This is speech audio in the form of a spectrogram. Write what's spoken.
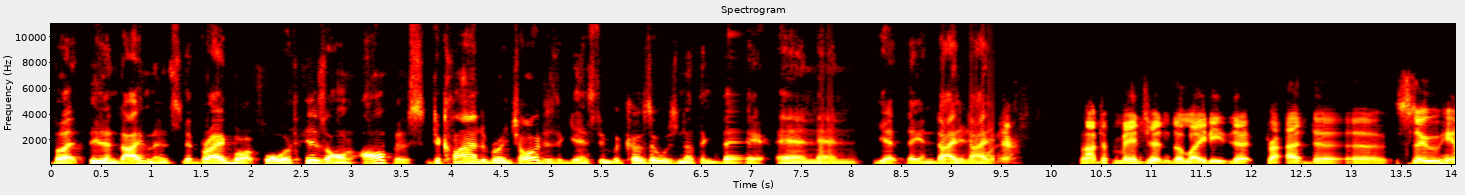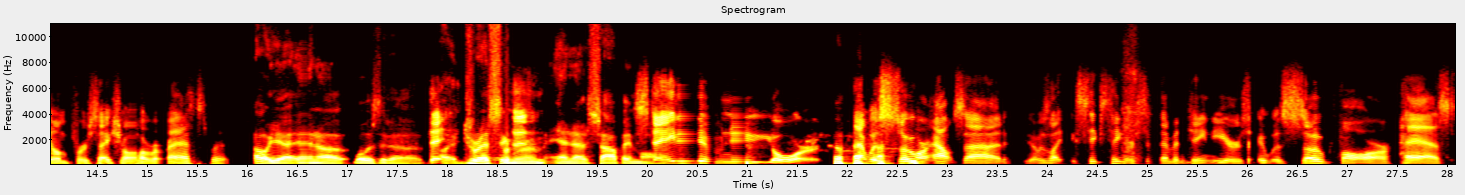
But these indictments that Bragg brought forth, his own office declined to bring charges against him because there was nothing there. And, and yet they indicted him. Yeah. Not to mention the lady that tried to sue him for sexual harassment. Oh yeah, and uh, what was it? A, the, a dressing room and a shopping mall. State of New York. That was so far outside. It was like sixteen or seventeen years. It was so far past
